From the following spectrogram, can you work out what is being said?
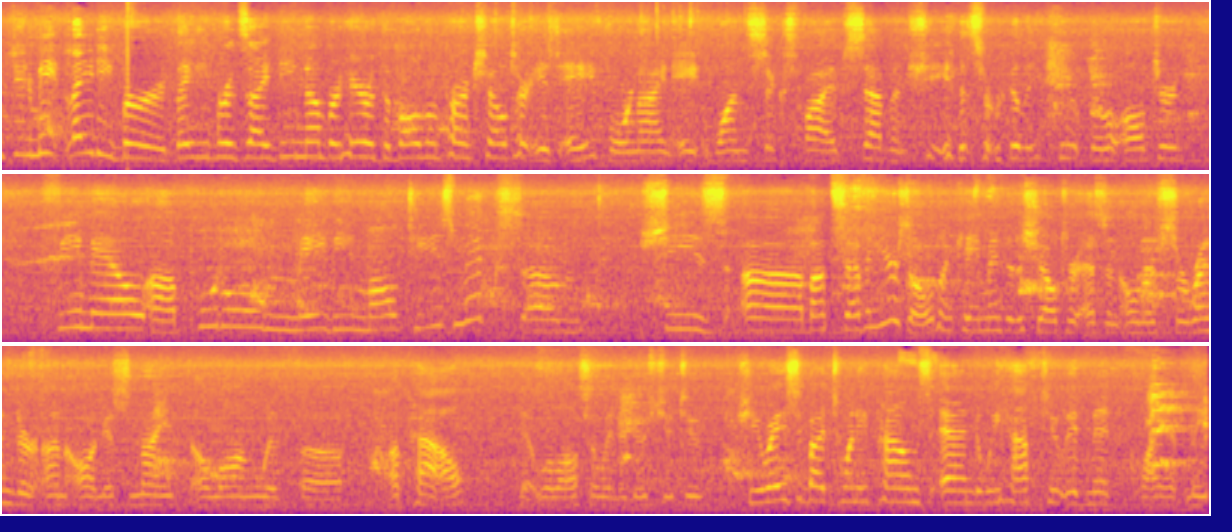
want you to meet Ladybird. Lady Bird's ID number here at the Baldwin Park Shelter is A4981657. She is a really cute little altered female uh, poodle, maybe Maltese mix. Um, she's uh, about seven years old and came into the shelter as an owner surrender on August 9th along with uh, a pal that we'll also introduce you to. She weighs about 20 pounds and we have to admit quietly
